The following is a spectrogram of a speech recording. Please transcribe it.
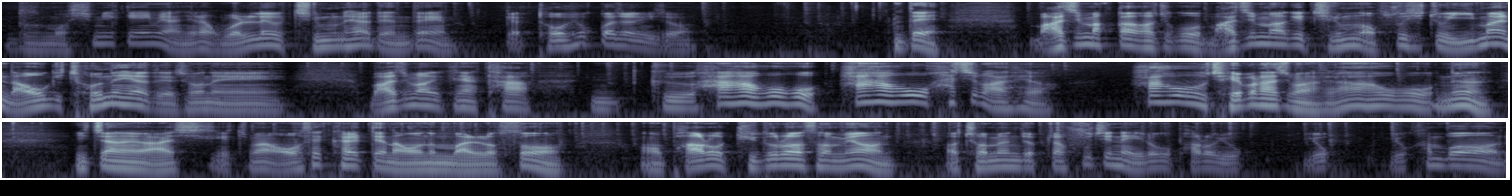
무슨 뭐 심리 게임이 아니라 원래 질문해야 되는데 그러니까 더 효과적이죠. 근데 마지막 가가지고 마지막에 질문 없으시죠? 이 말 나오기 전에 해야 돼요. 전에 마지막에 그냥 다 그 하하호호 하하호 하지 마세요. 하하호 제발 하지 마세요. 하하호는 있잖아요. 아시겠지만 어색할 때 나오는 말로써 어, 바로 뒤돌아서면 어, 저 면접자 후진해 이러고 바로 욕 욕 욕 한번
